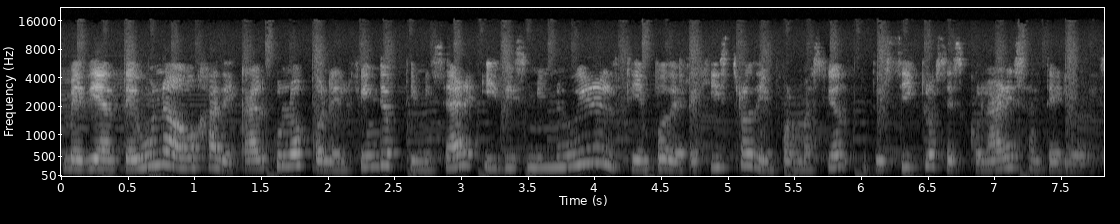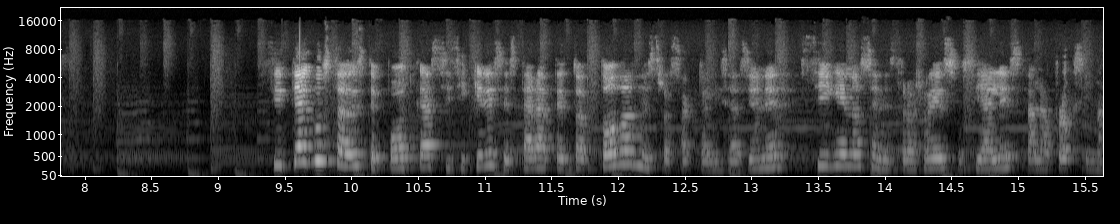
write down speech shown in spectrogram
mediante una hoja de cálculo con el fin de optimizar y disminuir el tiempo de registro de información de ciclos escolares anteriores. Si te ha gustado este podcast y si quieres estar atento a todas nuestras actualizaciones, síguenos en nuestras redes sociales. Hasta la próxima.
